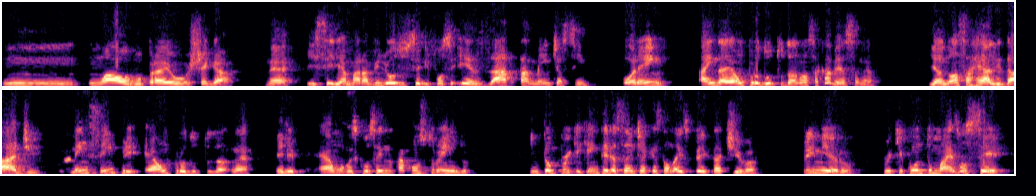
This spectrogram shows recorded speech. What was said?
um, um alvo para eu chegar, né? E seria maravilhoso se ele fosse exatamente assim. Porém, ainda é um produto da nossa cabeça, né? E a nossa realidade nem sempre é um produto da, né? Ele é uma coisa que você ainda está construindo. Então, por que, que é interessante a questão da expectativa? Primeiro, Porque quanto mais você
